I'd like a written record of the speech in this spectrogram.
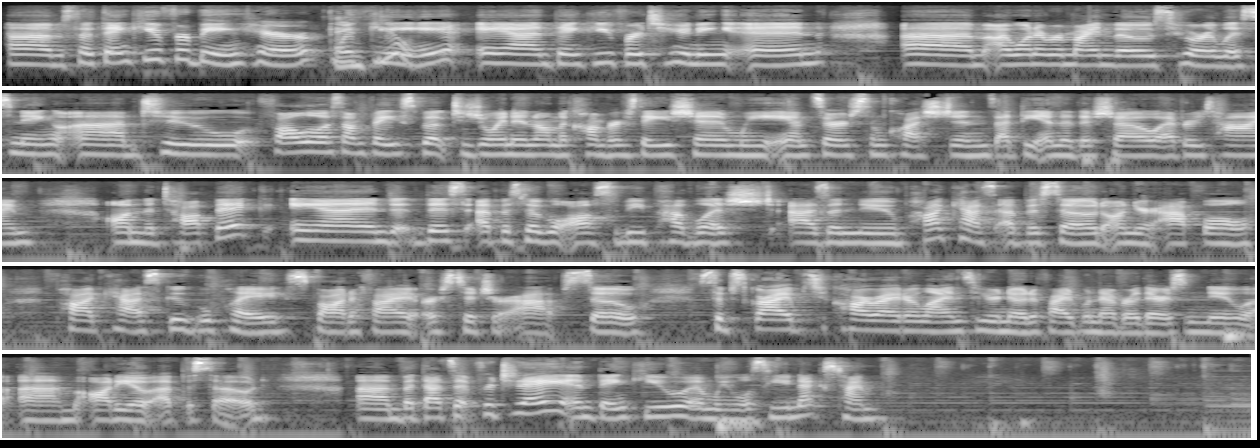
Um, so thank you for being here Thank with you. me, and thank you for tuning in. Um, I want to remind those who are listening um, to follow us on Facebook to join in on the conversation. We answer some questions at the end of the show every time on the topic, and this episode will also be published as a new podcast episode on your Apple Podcast, Google Play, Spotify, or Stitcher apps. So subscribe to Car Rider Line so you're notified whenever there's a new um, audio episode. Um, but that's it for today, and thank you, and we will see you next time.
